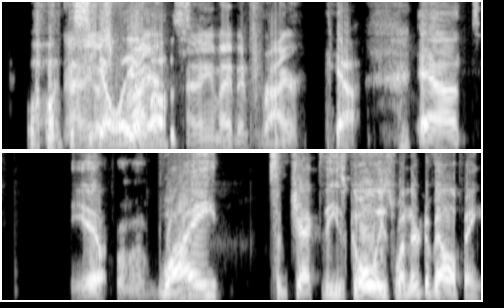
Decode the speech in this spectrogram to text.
what the I think it was CLA allows. I think it might have been Fryer. Yeah, and yeah, why subject these goalies when they're developing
